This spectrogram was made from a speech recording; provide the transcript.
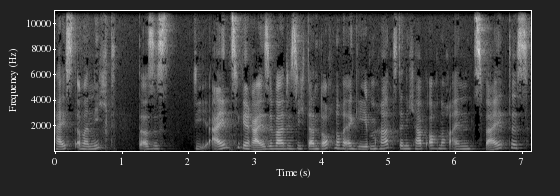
Heißt aber nicht, dass es die einzige Reise war, die sich dann doch noch ergeben hat, denn ich habe auch noch ein zweites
